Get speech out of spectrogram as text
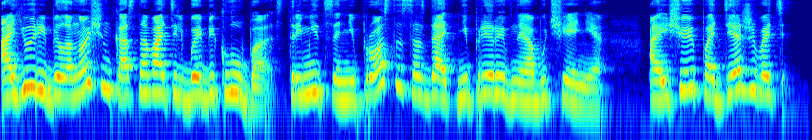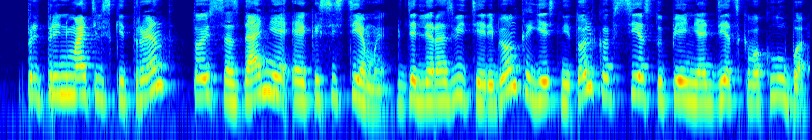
А Юрий Белонощенко, основатель бэби-клуба, стремится не просто создать непрерывное обучение, а еще и поддерживать предпринимательский тренд то есть создание экосистемы, где для развития ребенка есть не только все ступени от детского клуба,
